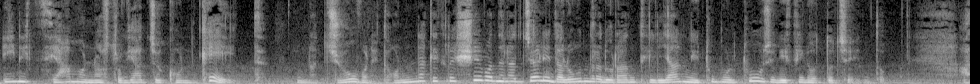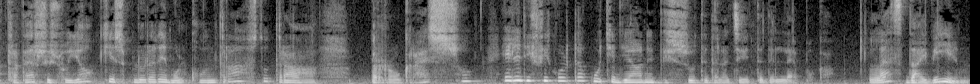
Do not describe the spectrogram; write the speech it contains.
Iniziamo il nostro viaggio con Kate, una giovane donna che cresceva nella gelida Londra durante gli anni tumultuosi di fine Ottocento. Attraverso i suoi occhi esploreremo il contrasto tra progresso e le difficoltà quotidiane vissute dalla gente dell'epoca. Let's dive in!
